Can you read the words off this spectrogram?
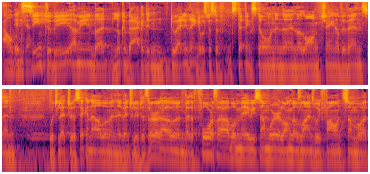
album? It get- seemed to be. I mean, but looking back, it didn't do anything. It was just a stepping stone in the in the long chain of events, and which led to a second album, and eventually to a third album. And by the fourth album, maybe somewhere along those lines, we found somewhat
